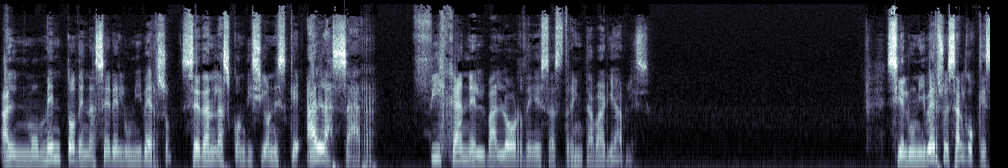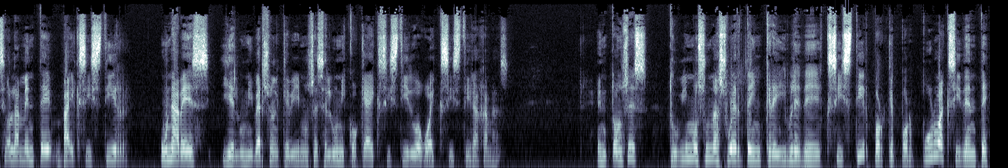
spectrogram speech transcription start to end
al momento de nacer el universo se dan las condiciones que al azar fijan el valor de esas 30 variables si el universo es algo que solamente va a existir una vez y el universo en el que vivimos es el único que ha existido o existirá jamás, entonces tuvimos una suerte increíble de existir porque por puro accidente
